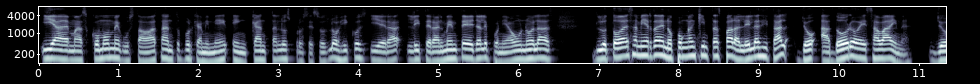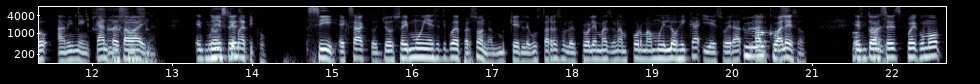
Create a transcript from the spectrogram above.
Y además, cómo me gustaba tanto, porque a mí me encantan los procesos lógicos y era literalmente ella le ponía a uno las, toda esa mierda de no pongan quintas paralelas y tal. Yo adoro esa vaina. Yo, a mí me encanta esa vaina. Entonces, Muy esquemático. Sí, exacto. Yo soy muy ese tipo de persona que le gusta resolver problemas de una forma muy lógica y eso era tal cual eso. Entonces fue como,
